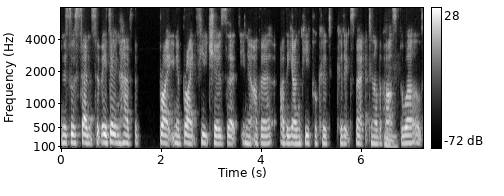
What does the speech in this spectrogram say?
and a sort of sense that they don't have the bright you know bright futures that you know other other young people could could expect in other parts mm. of the world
